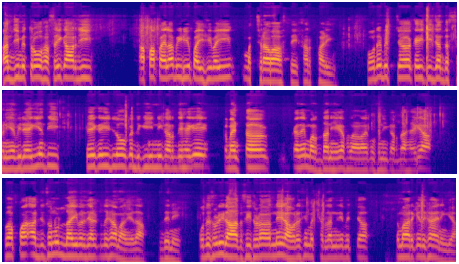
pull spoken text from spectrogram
ਹਾਂਜੀ ਮਿੱਤਰੋ, ਸਤਿ ਸ੍ਰੀ ਅਕਾਲ ਜੀ। ਆਪਾਂ ਪਹਿਲਾਂ ਵੀਡੀਓ ਪਾਈ ਸੀ ਬਾਈ ਮੱਛਰਾਂ ਵਾਸਤੇ, ਸਰਫ ਵਾਲੀ। ਉਹਦੇ ਵਿੱਚ ਕਈ ਚੀਜ਼ਾਂ ਦੱਸਣੀਆਂ ਵੀ ਰਹਿ ਗਈਆਂ ਸੀ ਤੇ ਕਈ ਲੋਕ ਯਕੀਨ ਨਹੀਂ ਕਰਦੇ ਹੈਗੇ ਕਮੈਂਟ ਕਹਿੰਦੇ ਮਰਦਾ ਨਹੀਂ ਹੈਗਾ, ਫਲਾਣਾ ਕੁਝ ਨਹੀਂ ਕਰਦਾ ਹੈਗਾ। ਸੋ ਆਪਾਂ ਅੱਜ ਤੁਹਾਨੂੰ ਲਾਈਵ ਰਿਜ਼ਲਟ ਦਿਖਾਵਾਂਗੇ ਇਹਦਾ ਦਿਨੇ ਉਹਦੇ ਥੋੜੀ ਰਾਤ ਸੀ ਥੋੜਾ ਹਨੇਰਾ ਹੋ ਰਿਹਾ ਸੀ ਮੱਛਰਦਾਨੀ ਦੇ ਵਿੱਚ ਮਾਰ ਕੇ ਦਿਖਾਇਆ ਨਹੀਂ ਗਿਆ।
